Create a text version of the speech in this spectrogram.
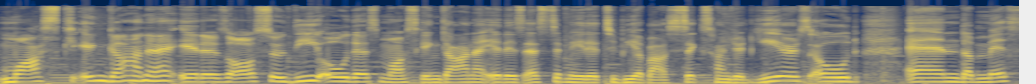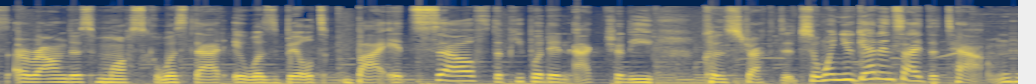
mosque in Ghana. It is also the oldest mosque in Ghana. It is estimated to be about 600 years old. And the myth around this mosque was that it was built by itself. The people didn't actually construct it. So when you get inside the town,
